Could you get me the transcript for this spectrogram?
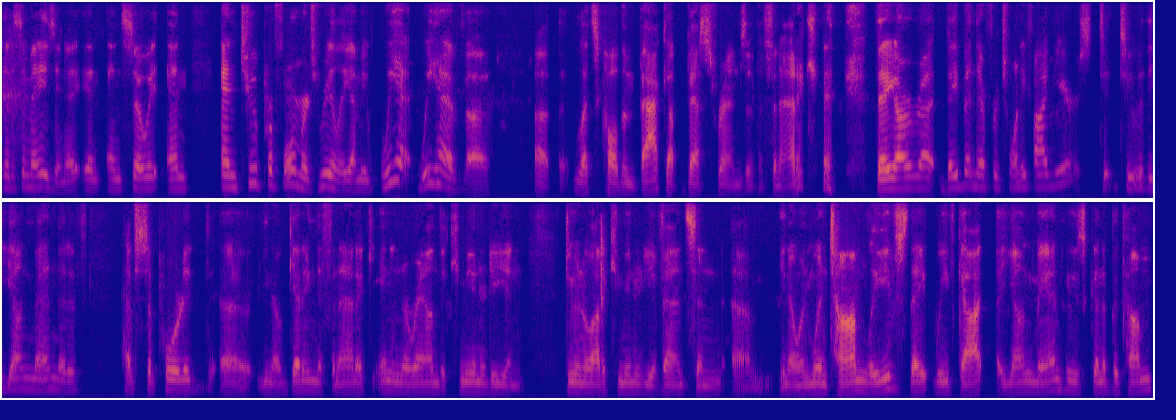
it's amazing, and and so it and and two performers really. I mean, we have we have. Uh, uh, let's call them backup best friends of the fanatic. they are uh, they've been there for 25 years. T- two of the young men that have have supported uh, you know getting the fanatic in and around the community and doing a lot of community events. And um, you know and when tom leaves they we've got a young man who's going to become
